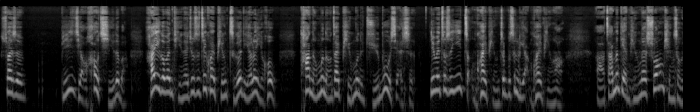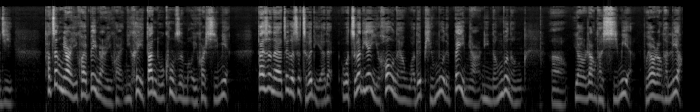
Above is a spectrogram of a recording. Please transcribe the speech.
算是比较好奇的吧。还有一个问题呢，就是这块屏折叠了以后，它能不能在屏幕的局部显示？因为这是一整块屏，这不是两块屏啊。啊，咱们点评的双屏手机，它正面一块，背面一块，你可以单独控制某一块熄灭。但是呢，这个是折叠的，我折叠以后呢，我的屏幕的背面你能不能，啊，要让它熄灭，不要让它亮？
